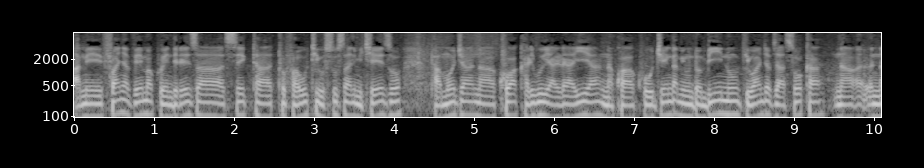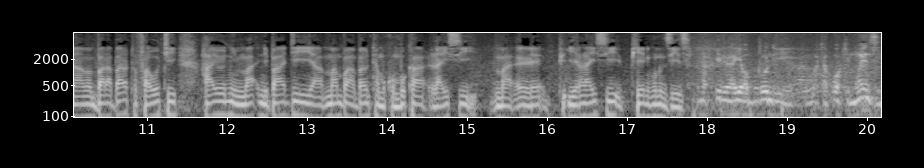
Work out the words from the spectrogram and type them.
Amefanya vyema kuendeleza sekta tofauti, hususan michezo, pamoja na kuwa karibu ya raia na kwa kujenga miundombinu, viwanja vya soka na, na barabara tofauti. Hayo ni, ma, ni baadhi ya mambo ambayo nitamkumbuka rais Rais Pierre Nkurunziza. Nafikiri raia wa Burundi watakuwa kimwenzi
